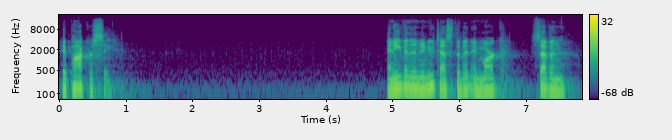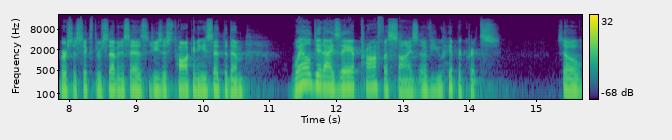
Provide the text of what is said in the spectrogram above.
hypocrisy. And even in the New Testament, in Mark 7, verses 6 through 7, it says, Jesus talking, he said to them, Well did Isaiah prophesy of you hypocrites. So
